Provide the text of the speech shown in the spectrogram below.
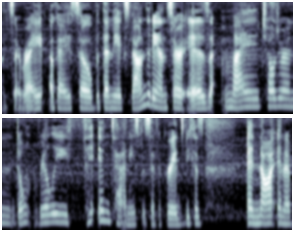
answer, right? Okay, so, but then the expounded answer is my children don't really fit into any specific grades because, and not in a,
